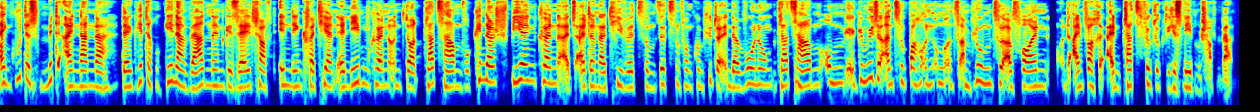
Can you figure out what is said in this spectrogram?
ein gutes Miteinander der heterogener werdenden Gesellschaft in den Quartieren erleben können und dort Platz haben, wo Kinder spielen können als Alternative zum Sitzen vom Computer in der Wohnung, Platz haben, um Gemüse anzubauen, um uns an Blumen zu erfreuen und einfach einen Platz für glückliches Leben schaffen werden.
